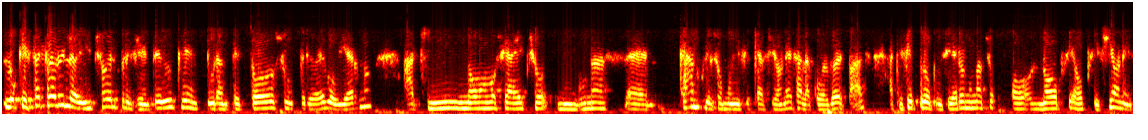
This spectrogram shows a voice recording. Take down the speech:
Lo que está claro y lo ha dicho el presidente Duque durante todo su periodo de gobierno, aquí no se ha hecho ninguna eh, cambios o modificaciones al acuerdo de paz. Aquí se propusieron unas o, no objeciones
